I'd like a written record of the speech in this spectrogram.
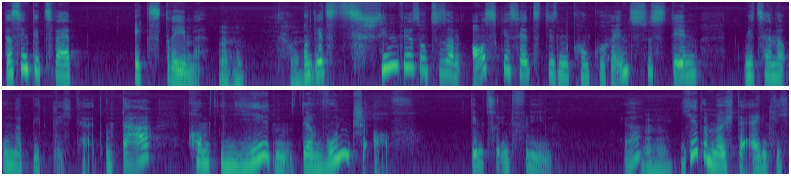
Das sind die zwei Extreme. Mhm. Mhm. Und jetzt sind wir sozusagen ausgesetzt diesem Konkurrenzsystem mit seiner Unerbittlichkeit. Und da kommt in jedem der Wunsch auf, dem zu entfliehen. Ja? Mhm. Jeder möchte eigentlich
